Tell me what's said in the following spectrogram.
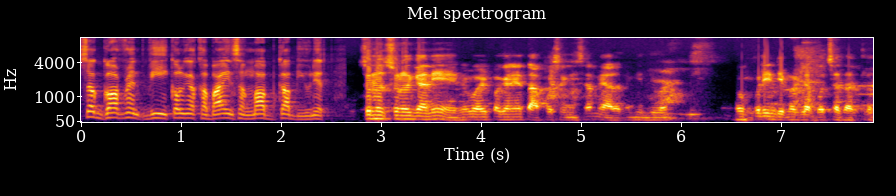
sa government vehicle nga kabayan sang MobCab unit. Sunod-sunod gani eh. Nawari pa gani tapos ang isa, may alam ng ginduan. Hopefully, hindi maglabot sa tatlo.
